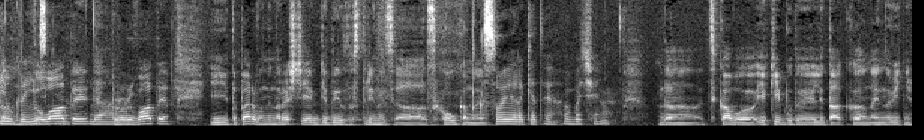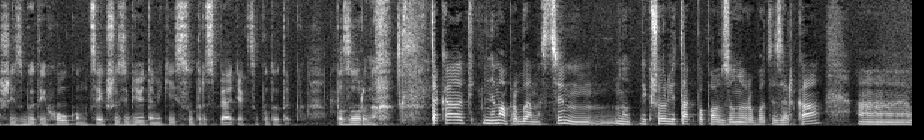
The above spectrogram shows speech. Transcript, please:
там долати, да. проривати. І тепер вони нарешті, як діди, зустрінуться з холками. Свої ракети в бачину. Да. Цікаво, який буде літак е, найновітніший збитий холком. Це якщо зіб'ють там якийсь Су-35, як це буде так позорно. Так, а нема проблеми з цим. Ну, якщо літак попав в зону роботи ЗРК, а,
